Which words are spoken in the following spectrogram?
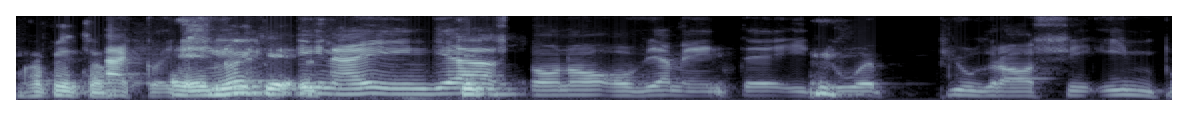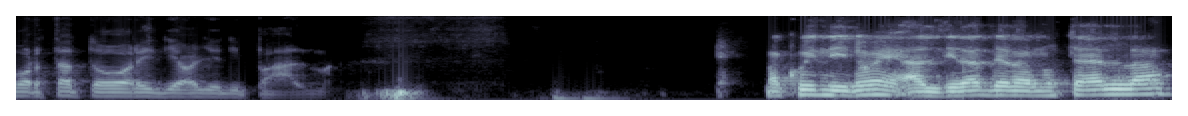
Ho capito. Ecco, e Cina, che... Cina e India sono ovviamente i due più grossi importatori di olio di palma. Ma quindi noi al di là della Nutella,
